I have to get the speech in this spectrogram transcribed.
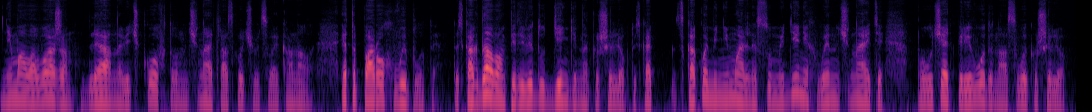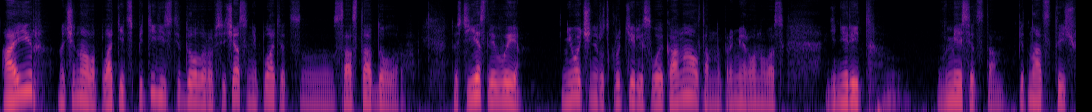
немаловажен для новичков, кто начинает раскручивать свои каналы, это порог выплаты. То есть когда вам переведут деньги на кошелек, то есть как, с какой минимальной суммой денег вы начинаете получать переводы на свой кошелек. АИР начинала платить с 50 долларов, сейчас они платят э, со 100 долларов. То есть если вы не очень раскрутили свой канал, там, например, он у вас генерит в месяц там 15 тысяч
